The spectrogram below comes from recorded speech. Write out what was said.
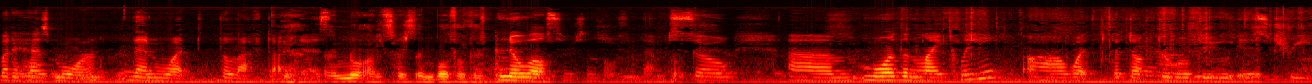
but it has more than what the left eye yeah, does. And no ulcers in both of them. No ulcers in both of them. Okay. So um, more than likely, uh, what the doctor will do is treat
